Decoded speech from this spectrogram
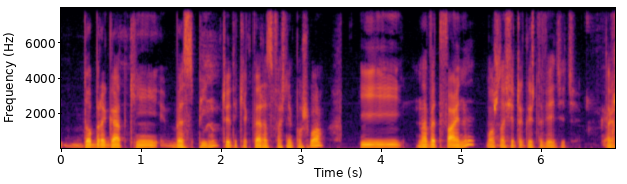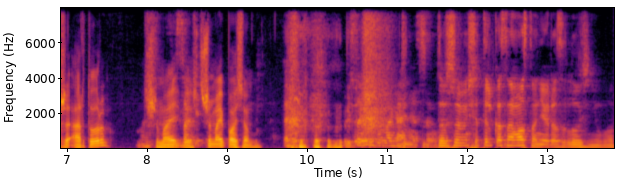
Dobre gadki bez spin, czyli tak jak teraz właśnie poszło. I nawet fajny, można się czegoś dowiedzieć. Także Artur, masz trzymaj, wysokie, wiesz, trzymaj poziom. Wysokie wymagania są. To żebym się tylko za mocno nie rozluźnił, bo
